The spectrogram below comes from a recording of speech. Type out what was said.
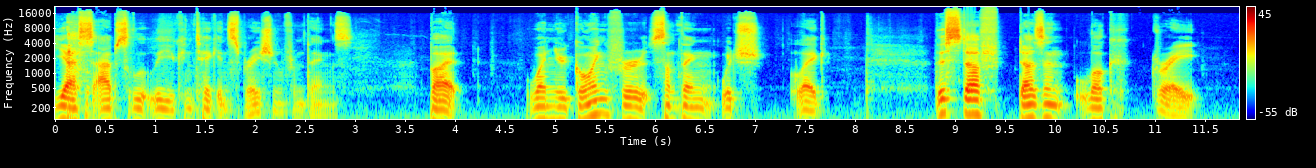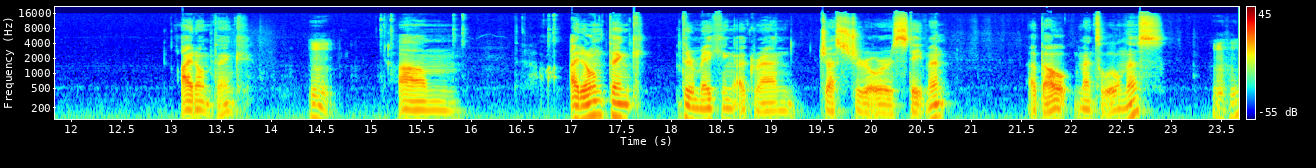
yes, absolutely you can take inspiration from things. But when you're going for something which like this stuff doesn't look great. I don't think. Mm. Um, I don't think they're making a grand gesture or a statement about mental illness Mm-hmm.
